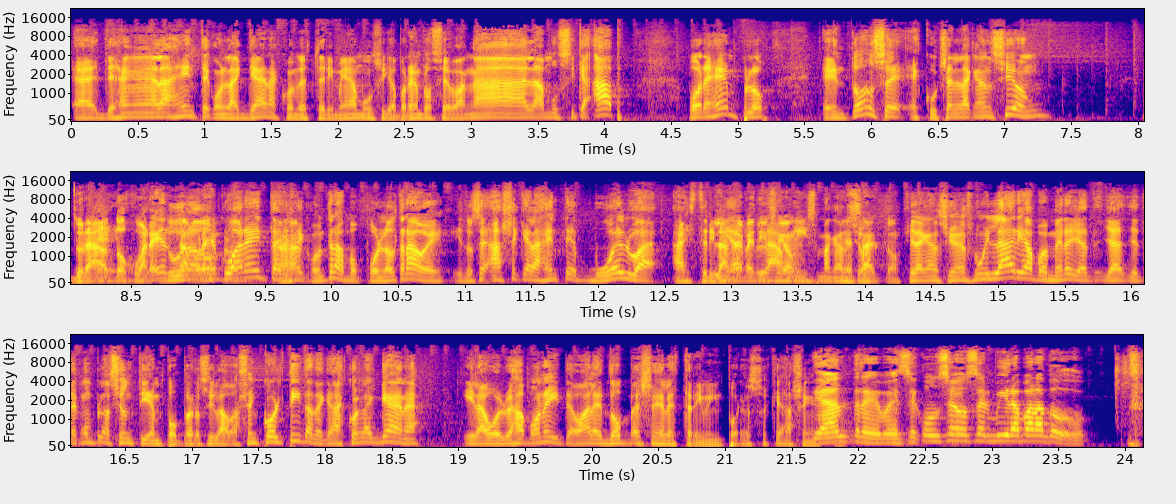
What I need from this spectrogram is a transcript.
eh, dejan a la gente con las ganas cuando streamea música. Por ejemplo, se van a la música app, por ejemplo, entonces escuchan la canción. Dura eh, 2.40, Dura por ejemplo. 2.40 y Ajá. se encontramos por la otra vez. Entonces hace que la gente vuelva a streamear La misma canción. exacto. Si la canción es muy larga, pues mira, ya, ya, ya te complació un tiempo, pero si la vas en cortita, te quedas con las ganas y la vuelves a poner y te vale dos veces el streaming. Por eso es que hacen De entre, ese consejo servirá para todo.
